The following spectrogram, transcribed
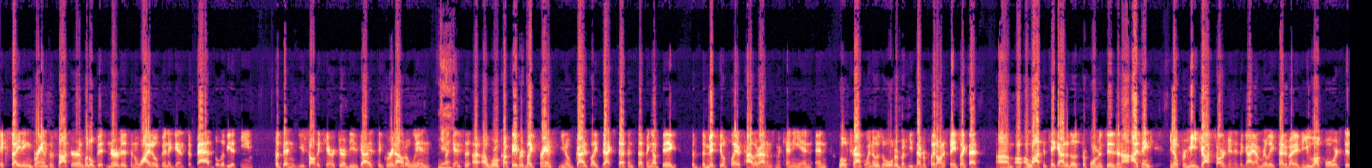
exciting brands of soccer, a little bit nervous and wide open against a bad Bolivia team. But then you saw the character of these guys to grit out a win Yeah. against a, a World Cup favorite like France. You know, guys like Zach Steffen stepping up big. The, the midfield players, Tyler Adams, McKennie, and, and Will Trapp, who I know is older, but he's never played on a stage like that. Um, a, a lot to take out of those performances. And I, I think, you know, for me, Josh Sargent is a guy I'm really excited about. And you love forwards. This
